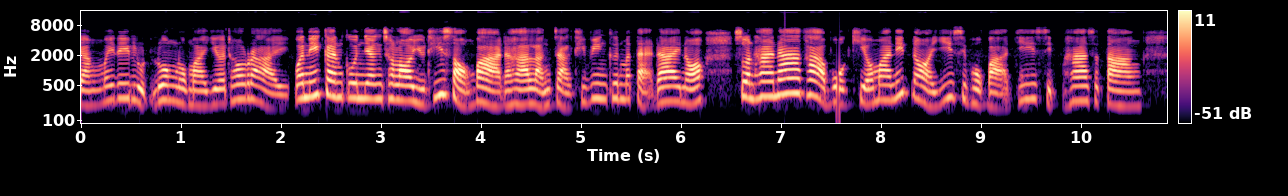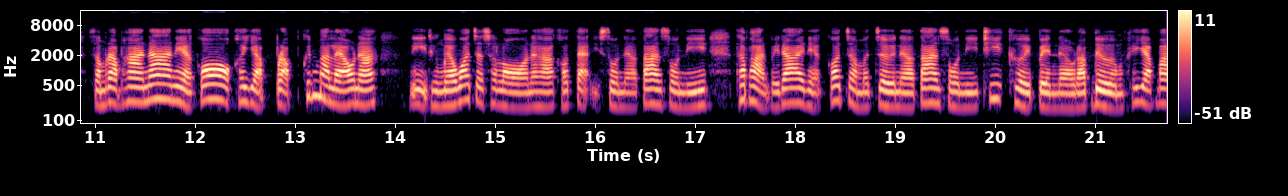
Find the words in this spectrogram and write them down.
ยังไม่ได้หลุดล่วงลงมาเยอะเท่าไหร่ วันนี้การกุลยังชะลออยู่ที่ 2 บาทนะคะ หลังจากที่วิ่งขึ้นมาแตะได้เนาะ ส่วนฮาน่าค่ะ บวกเขียวมานิดหน่อย 26 บาท 25 สตางค์สำหรับฮาน่าเนี่ยก็ขยับปรับขึ้นมาแล้วนะ นี่ถึงแม้ว่าจะชะลอนะคะเขาแตะโซนแนวต้านโซนนี้ ถ้าผ่านไปได้เนี่ยก็จะมาเจอแนวต้านโซนนี้ที่เคยเป็นแนวรับเดิม ขยับมา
